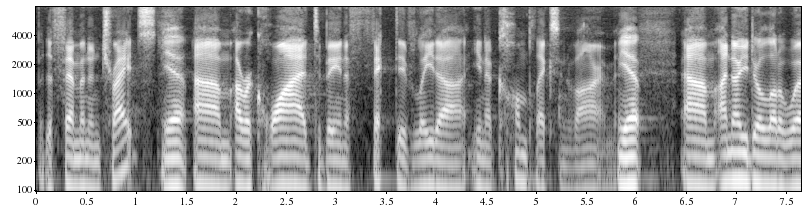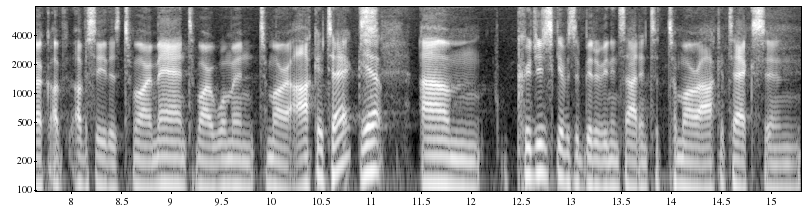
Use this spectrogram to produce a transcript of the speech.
but the feminine traits Yeah. um, are required to be an effective leader in a complex environment. Yep. Um, I know you do a lot of work. Obviously, there's Tomorrow Man, Tomorrow Woman, Tomorrow Architects. Yep. Um, could you just give us a bit of an insight into Tomorrow Architects and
